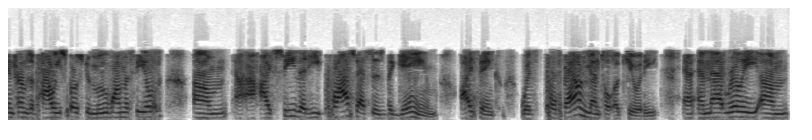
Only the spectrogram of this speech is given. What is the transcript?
in terms of how he's supposed to move on the field. Um, I, I see that he processes the game I think, with profound mental acuity, and, and that really, um,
